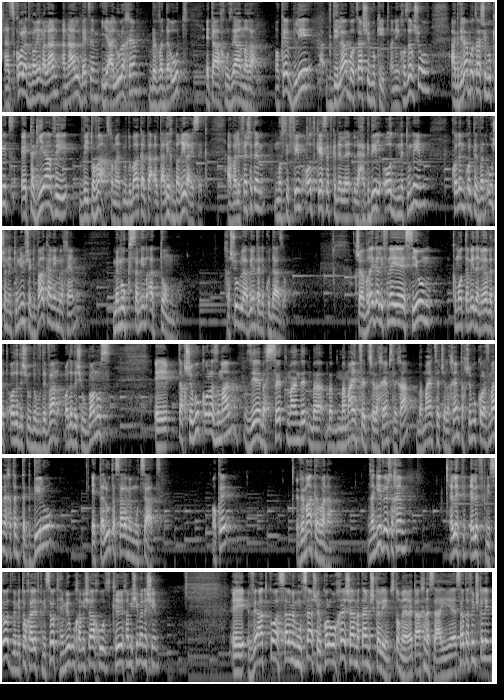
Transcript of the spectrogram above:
אז כל הדברים הנ"ל בעצם יעלו לכם בוודאות את האחוזי ההמרה. אוקיי? בלי גדילה בהוצאה שיווקית. אני חוזר שוב, הגדילה בהוצאה שיווקית אה, תגיע והיא, והיא טובה, זאת אומרת, מדובר כאן על תהליך בריא לעסק. אבל לפני שאתם מוסיפים עוד כסף כדי להגדיל עוד נתונים, קודם כל תוודאו שהנתונים שכבר קיימים לכם ממוקסמים עד תום. חשוב להבין את הנקודה הזו. עכשיו, רגע לפני אה, סיום, כמו תמיד, אני אוהב לתת עוד איזשהו דובדבן, עוד איזשהו בונוס. אה, תחשבו כל הזמן, זה יהיה בסט, ב mindset שלכם, סליחה, ב mindset שלכם, תחשבו כל הזמן איך אתם תגדילו את עלות הסל הממוצעת, אוקיי? ומה הכוונה? נגיד ויש לכם אלף, אלף כניסות, ומתוך האלף כניסות המירו חמישה אחוז, קרי חמישים אנשים. אה, ועד כה הסל הממוצע של כל רוכש היה 200 שקלים. זאת אומרת, ההכנסה היא 10,000 שקלים.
